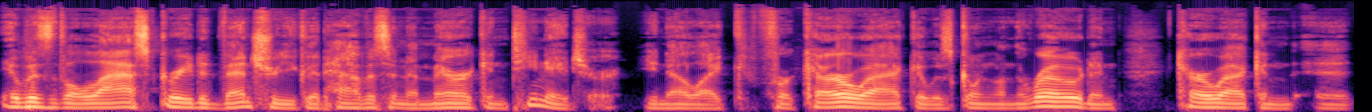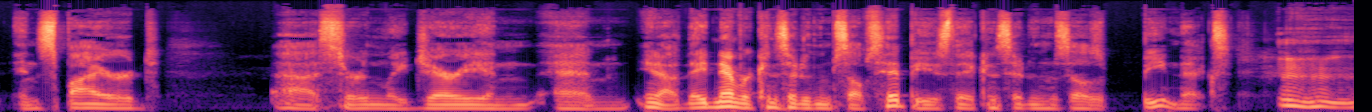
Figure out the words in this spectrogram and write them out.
it was the last great adventure you could have as an American teenager. You know, like for Kerouac, it was going on the road, and Kerouac and, uh, inspired uh, certainly Jerry and and you know they never considered themselves hippies; they considered themselves beatniks. hmm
